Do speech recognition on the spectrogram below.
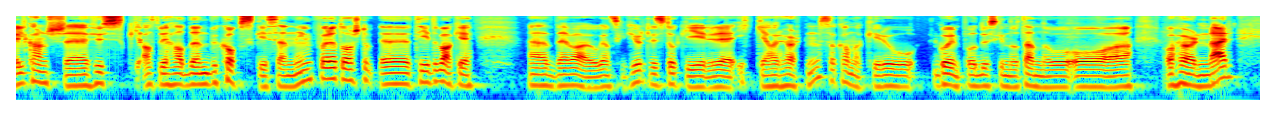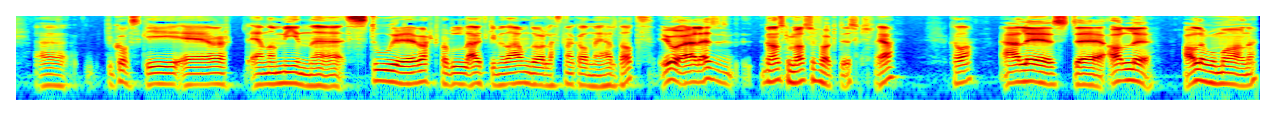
vil kanskje huske at vi hadde en Bukowski-sending for et års eh, tid tilbake. Eh, det var jo ganske kult. Hvis dere ikke har hørt den, så kan dere jo gå inn på dusken.no og, og høre den der. Uh, Bukowski er en av mine store i hvert fall, Jeg vet ikke med deg om du har lest noe av den i det hele tatt? Jo, jeg har lest ganske masse, faktisk. Ja? Hva da? Jeg har lest eh, alle, alle romanene.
